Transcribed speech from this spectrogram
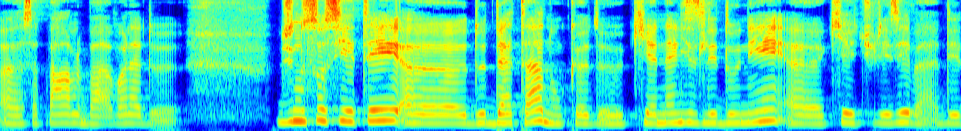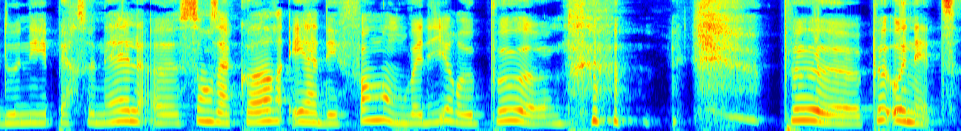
Euh, ça parle, bah voilà, de d'une société euh, de data, donc de, qui analyse les données, qui a utilisé bah, des données personnelles sans accord et à des fins, on va dire, peu peu euh, honnête.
